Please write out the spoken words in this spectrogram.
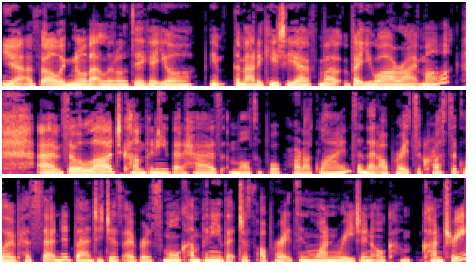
Yeah, so I'll ignore that little dig at your thematic ETF, but, but you are right, Mark. Um, so a large company that has multiple product lines and that operates across the globe has certain advantages over a small company that just operates in one region or com- country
